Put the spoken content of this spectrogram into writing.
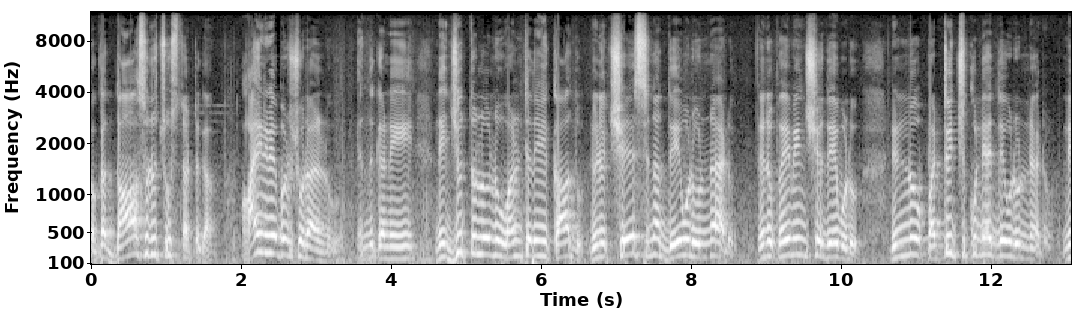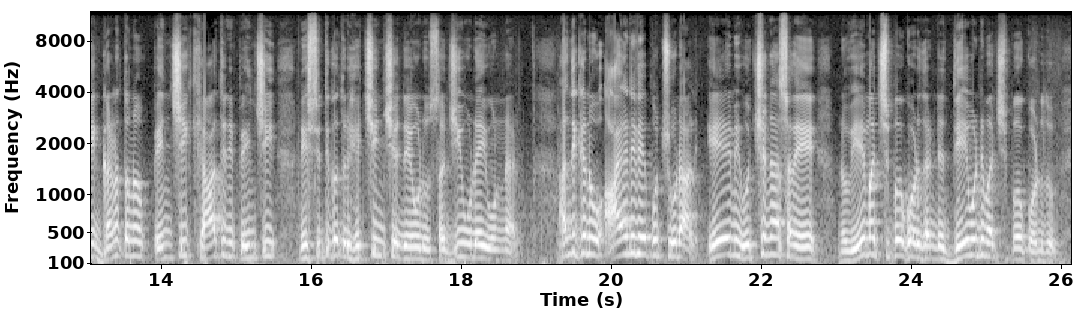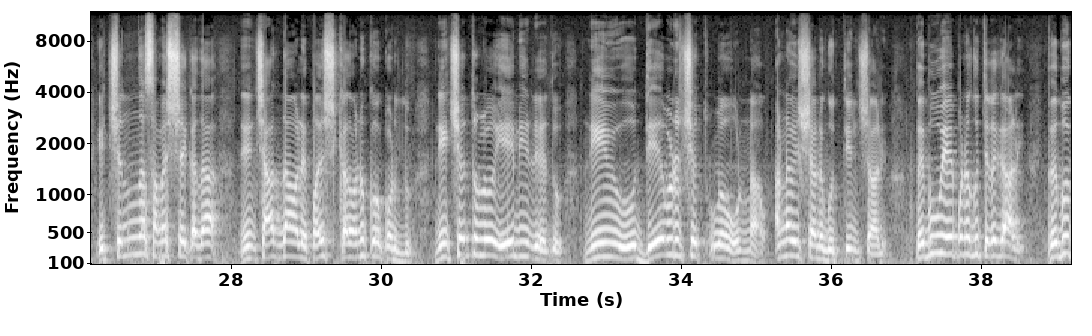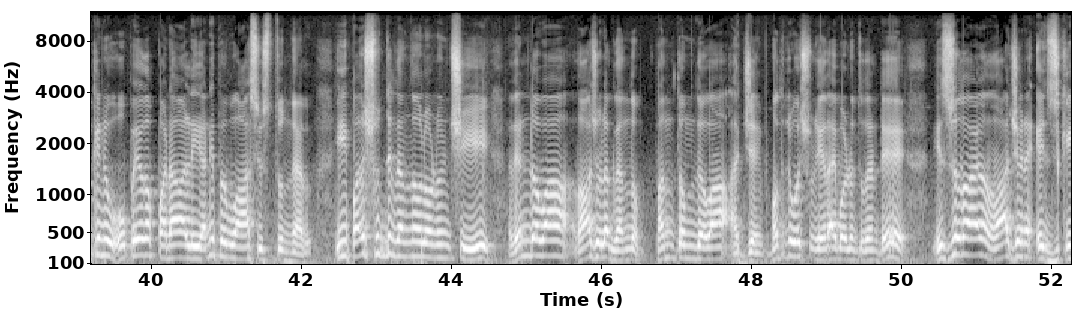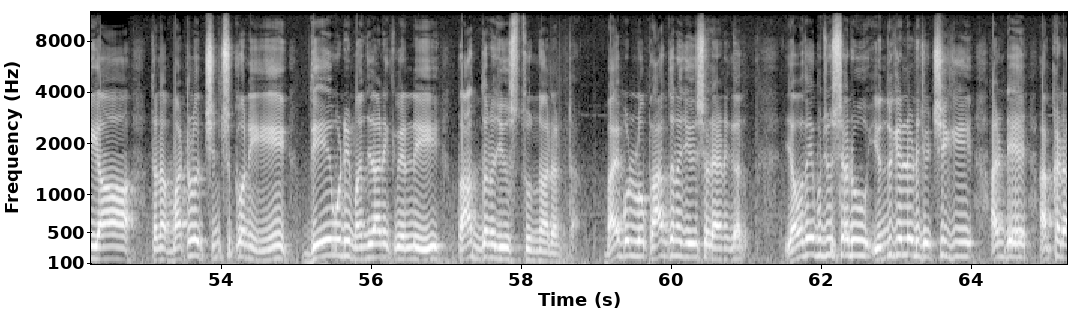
ఒక దాసుడు చూసినట్టుగా ఆయన వైపు చూడాలి నువ్వు. ఎందుకని? నీ జీవితంలో నువ్వు ఒంటరివి కాదు. నేను చేసిన దేవుడు ఉన్నాడు. నేను ప్రేమించే దేవుడు. నిన్ను పట్టించుకునే దేవుడు ఉన్నాడు. నీ ఘనతను పెంచి ఖ్యాతిని పెంచి నీ స్థితిగతులు హెచ్చించే దేవుడు సజీవుడై ఉన్నాడు. అందుకే నువ్వు ఆయన వైపు చూడాలి. ఏమి వచ్చినా సరే నువ్వే మర్చిపోకూడదు అంటే దేవుడిని మర్చిపోకూడదు. ఈ చిన్న సమస్య కదా నేను చేద్దాంలే పరిష్కారం అనుకోకూడదు. నీ చేతుల్లో ఏమీ లేదు. నీవు దేవుడి చేతుల్లో ఉన్నావు అన్న విషయాన్ని గుర్తించాలి. ప్రభు వైపునకు తిరగాలి. ప్రభుకి నువ్వు ఉపయోగపడాలి అని ప్రభు ఆశిస్తున్నారు. ఈ పరిశుద్ధ గ్రంథంలో నుంచి రెండవ రాజుల గ్రంథం పంతొమ్మిదవ అధ్యాయం. మొదటి వచ్చిన ఏ రాయబడి ఉంటుందంటే ఇజ్రాయల్ రాజు అయిన ఎజ్కియా తన బట్టలు చించుకొని దేవుడి మందిరానికి వెళ్ళి ప్రార్థన చేస్తున్నాడంట. బైబిల్లో ప్రార్థన చేశాడు ఆయన గారు. ఎవరేపు చూశాడు? ఎందుకు వెళ్ళాడు చర్చికి? అంటే అక్కడ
